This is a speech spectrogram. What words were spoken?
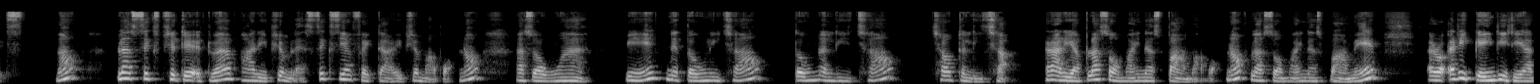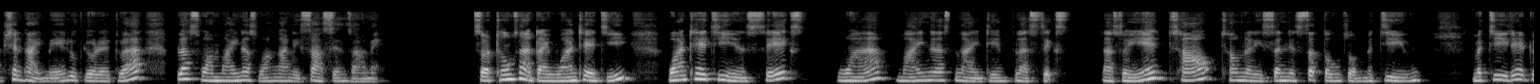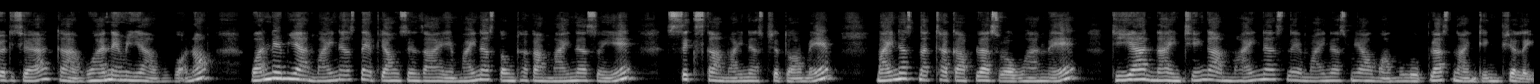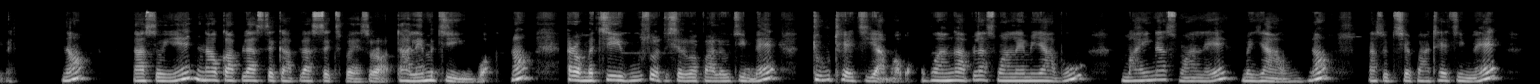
+6 နော် +6 ဖြစ်တဲ့အတွက်ဘာတွေဖြစ်မလဲ6ရဲ့ factor တွေဖြစ်မှာပေါ့နော်အဲဆို1ပြီးရင်2 3လီ6 3 2လီ6 6တလီ6အဲ့ဒါတွေက plus or minus ပါမှာပေါ့နော် plus or minus ပါမယ်အဲ့တော့အဲ့ဒီ gain တွေတွေကဖြစ်နိုင်မယ်လို့ပြောတဲ့အတွက် plus 1 minus 1ကနေစစဉ်းစားမယ်ဆိုတော့ထုံးစံအတိုင်း1ထည့်ကြည့်1ထည့်ကြည့်ရင်6 1 minus 19 plus 6 ဒါဆိုရင်6 6နဲ့12 73ဆိုမကြည့်ဘူးမကြည့်တဲ့အတွက်တခြားဒါ1နဲ့မရဘူးပေါ့နော်1နဲ့မရ minus နဲ့ပြောင်းစဉ်းစားရင် minus 3ထက်က minus ဆိုရင်6က minus ဖြစ်သွားမယ် minus 2ထက်က plus ဆိုတော့1ပဲဒီက19က minus နဲ့ minus မြောက်မှာမလို့ plus 19ဖြစ်လိမ့်မယ်နော် ဒါဆိုရင်နောက်က plus 6က plus 6ပဲဆိုတော့ဒါလည်းမကြည့်ဘူးပေါ့နော်အဲ့တော့မကြည့်ဘူးဆိုတော့ဒီချက်တော့ဘာလုပ်ကြည့်မလဲ2ထည့်ကြည့်ရမှာပေါ့1က plus 1လည်းမရဘူး minus 1လည်းမရဘူးเนาะဒါဆိုဒီချက်ဘာထည့်ကြည့်မလဲ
